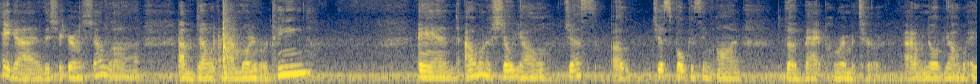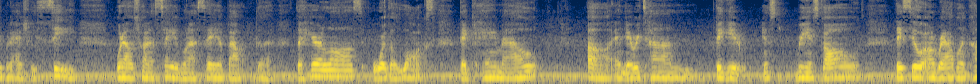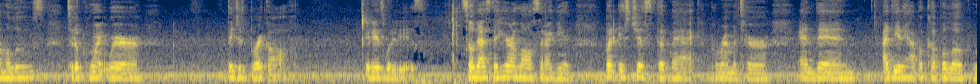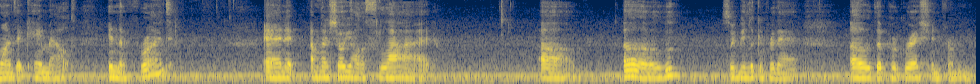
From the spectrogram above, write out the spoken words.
Hey guys, it's your girl Sheila. I'm done with my morning routine and I want to show y'all just uh, just focusing on the back perimeter. I don't know if y'all were able to actually see what I was trying to say when I say about the, the hair loss or the locks that came out uh, and every time they get reinstalled, they still unravel and come loose to the point where they just break off. It is what it is. So that's the hair loss that I get. But it's just the back perimeter. And then I did have a couple of ones that came out in the front. And it, I'm gonna show y'all a slide um, of, so you'd be looking for that, of the progression from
